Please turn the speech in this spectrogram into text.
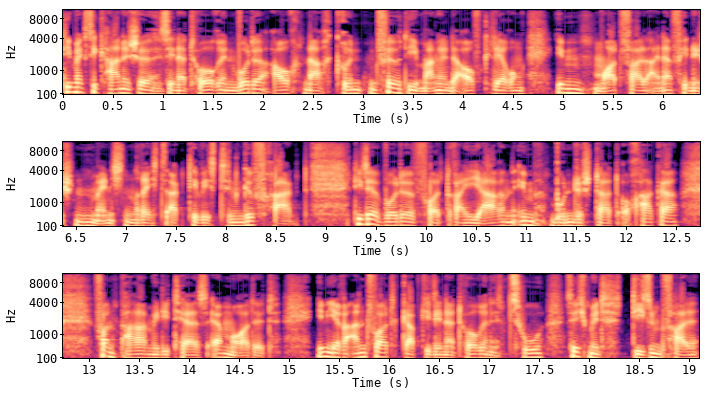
Die mexikanische Senatorin wurde auch nach Gründen für die mangelnde Aufklärung im Mordfall einer finnischen Menschenrechtsaktivistin gefragt. Dieser wurde vor drei Jahren im Bundesstaat Oaxaca von Paramilitärs ermordet. In ihrer Antwort gab die Senatorin zu, sich mit diesem Fall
